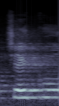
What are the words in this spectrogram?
坚果。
